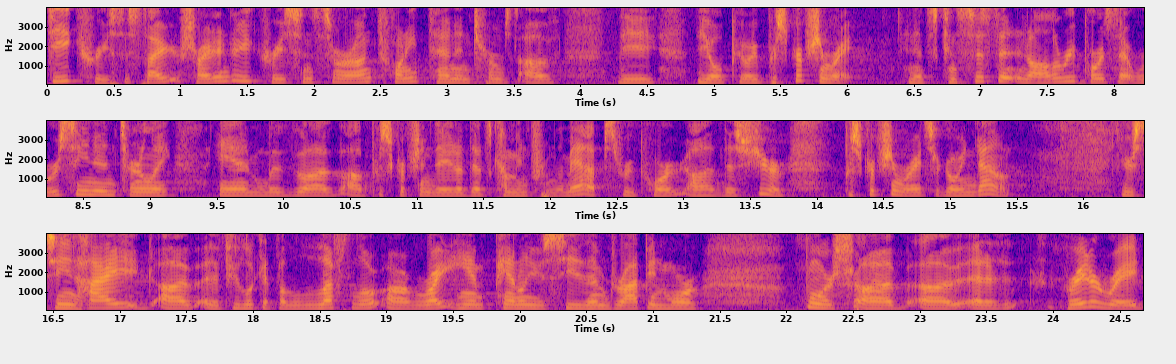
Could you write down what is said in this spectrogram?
decrease, a slight decrease since around 2010 in terms of the, the opioid prescription rate. And it's consistent in all the reports that we're seeing internally and with uh, uh, prescription data that's coming from the MAPS report uh, this year, prescription rates are going down. You're seeing high, uh, if you look at the left uh, right-hand panel, you see them dropping more, more uh, at a greater rate,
